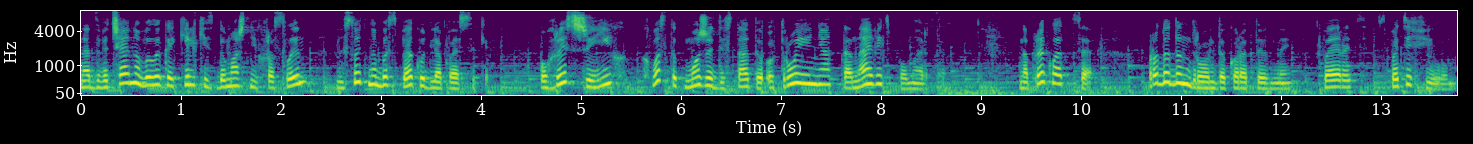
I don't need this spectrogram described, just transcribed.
Надзвичайно велика кількість домашніх рослин несуть небезпеку для песиків. Погризши їх, хвостик може дістати отруєння та навіть померти. Наприклад, це рододендрон декоративний, перець, спатіфілум.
